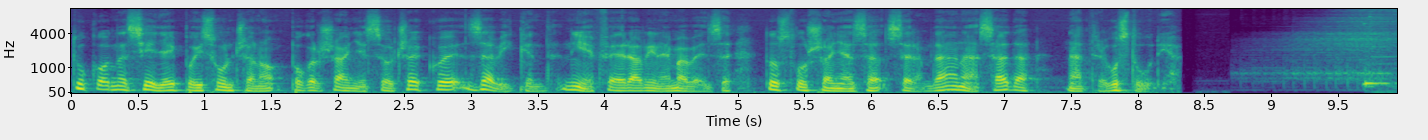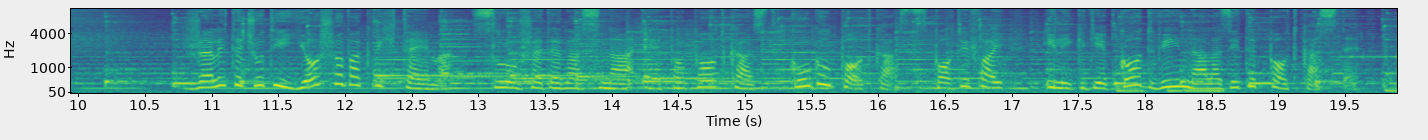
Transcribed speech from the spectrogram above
Tu kod nas je lijepo i sunčano, pogoršanje se očekuje za vikend. Nije fair, ali nema veze. Do slušanja za 7 dana, a sada natrag u studija. Želite čuti još ovakvih tema? Slušajte nas na Apple Podcast, Google Podcast, Spotify ili gdje god vi nalazite podcaste.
